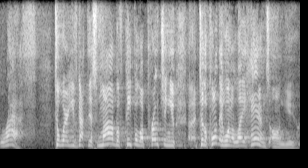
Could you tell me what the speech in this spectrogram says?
wrath. To where you've got this mob of people approaching you uh, to the point they want to lay hands on you.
